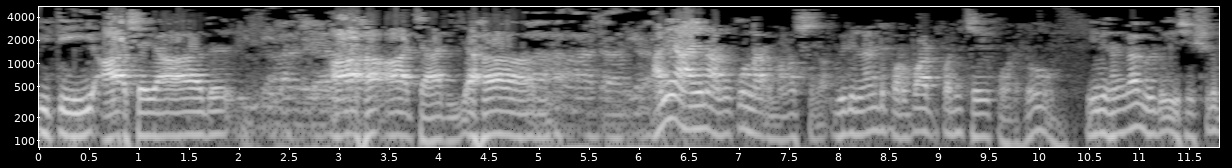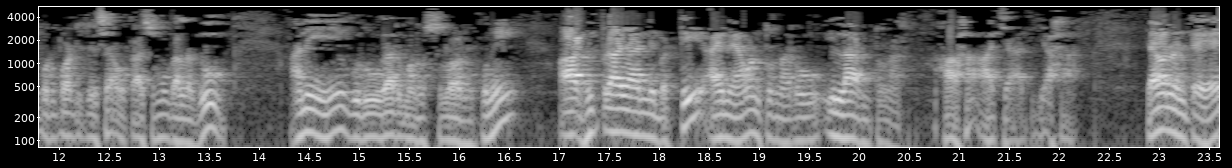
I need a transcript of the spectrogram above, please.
ఇది ఆశయాద్ ఆహ ఆచార్య అని ఆయన అనుకున్నారు మనస్సులో. వీడు ఇలాంటి పొరపాటు పని చేయకూడదు. ఈ విధంగా వీడు ఈ శిష్యుడు పొరపాటు చేసే అవకాశము గలదు అని గురువు గారు మనస్సులో అనుకుని ఆ అభిప్రాయాన్ని బట్టి ఆయన ఏమంటున్నారు? ఇలా అంటున్నారు. ఆహ ఆచార్య. ఏమనంటే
